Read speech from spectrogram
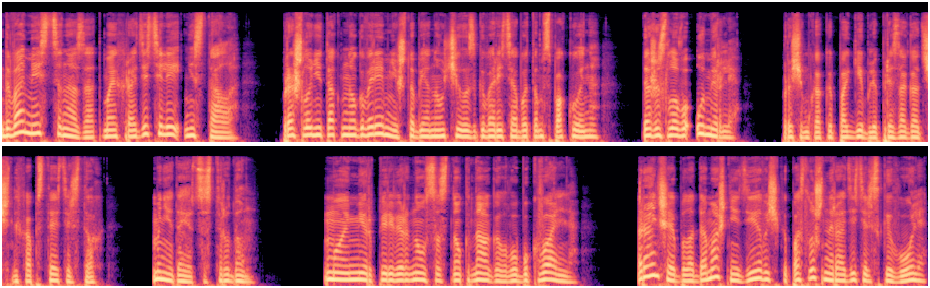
Два месяца назад моих родителей не стало. Прошло не так много времени, чтобы я научилась говорить об этом спокойно — даже слово «умерли», впрочем, как и погибли при загадочных обстоятельствах, мне дается с трудом. Мой мир перевернулся с ног на голову буквально. Раньше я была домашней девочкой, послушной родительской воле,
